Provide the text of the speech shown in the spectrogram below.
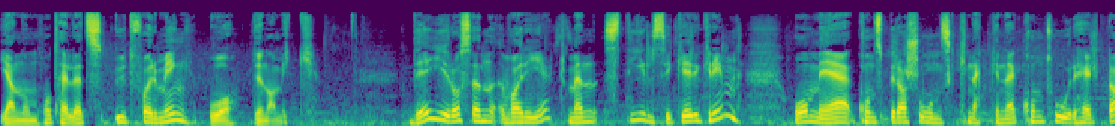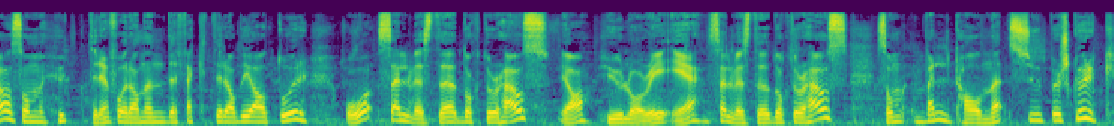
gjennom hotellets utforming og dynamikk. Det gir oss en variert, men stilsikker krim, og med konspirasjonsknekkende kontorhelter som hutrer foran en defekt radiator, og selveste Dr. House, ja, Hugh Laurie er selveste Dr. House, som veltalende superskurk,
